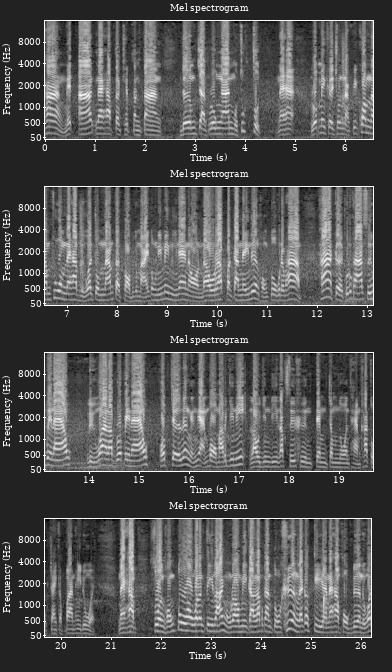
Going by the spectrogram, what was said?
ข้าง เม็ดอาร์คนะครับตะเข็บต่างๆ เดิมจากโรงงานหมดทุกจุดนะฮะรถไม่เคยชนหนักพลิกคว่ำน้ำท่วมนะครับ หรือว่าจมน้ำตัดต่อผิดกฎหมายตรงนี้ไม่มีแน่นอน เรารับประกันในเรื่องของตัวคุณภาพ ถ้าเกิดคุณลูกค้าซื้อไปแล้ว หรือว่ารับรถไปแล้ว พบเจอเรื่องอย่างที่แอมบอกมาเมื่อกี้นี้ เรายินดีรับซื้อคืนเต็มจำนวนแถมค่าตกใจกลับบ้านให้ด้วยนะครับส่วนของตัววารันตีร้านของเรามีการรับประกันตัวเครื่องและก็เกียร์นะครับ 6 เดือนหรือว่า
